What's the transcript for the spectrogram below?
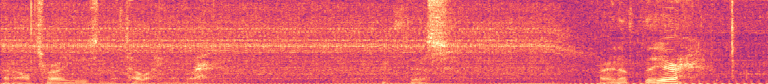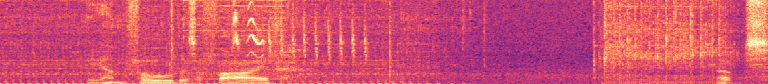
then I'll try using the telehandler. Like this. Right up there. The unfold is a 5. Oops.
